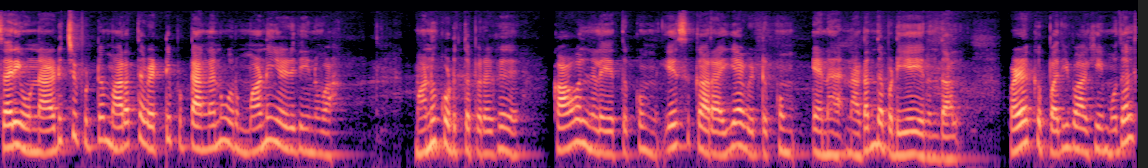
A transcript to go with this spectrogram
சரி உன்னை அடிச்சுப்புட்டு மரத்தை வெட்டி புட்டாங்கன்னு ஒரு மனு எழுதினு வா. மனு கொடுத்த பிறகு காவல் நிலையத்துக்கும் ஏசுக்கார ஐயா வீட்டுக்கும் என நடந்தபடியே இருந்தாள். வழக்கு பதிவாகி முதல்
